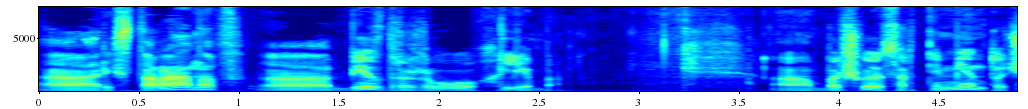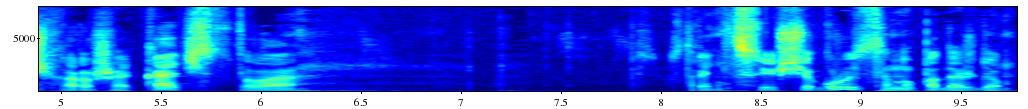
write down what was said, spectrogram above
э, ресторанов э, без дрожжевого хлеба. Э, большой ассортимент, очень хорошее качество. Страница еще грузится, но подождем.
